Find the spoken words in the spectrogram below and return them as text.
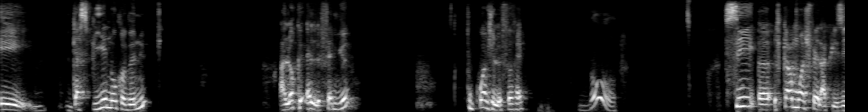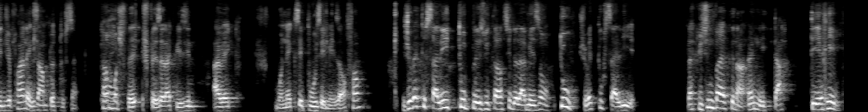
et gaspiller nos revenus alors qu'elle le fait mieux? Pourquoi je le ferais? Bon. Si, euh, quand moi je fais la cuisine, je prends un exemple tout simple. Quand moi je, fais, je faisais la cuisine avec mon ex-épouse et mes enfants, je vais te salir toutes les ustensiles de la maison. Tout. Je vais tout salir. La cuisine va être dans un état terrible.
